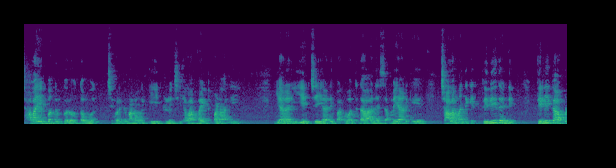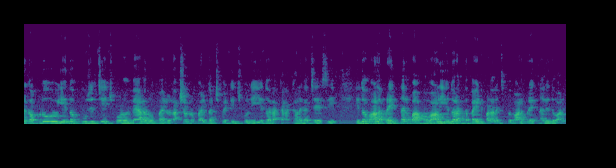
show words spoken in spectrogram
చాలా ఇబ్బందులు పెరుగుతాము చివరికి మనం వీటి నుంచి ఎలా బయటపడాలి? ఎలా ఏం చేయాలి భగవంతుడా అనే సమయానికి చాలా మందికి తెలియక అప్పటికప్పుడు ఏదో పూజలు చేయించుకోవడం, వేల రూపాయలు, లక్షల రూపాయలు ఖర్చు పెట్టించుకొని ఏదో రకరకాలుగా చేసి, ఏదో వాళ్ళ ప్రయత్నాలు పాపం వాళ్ళు ఏదో రకంగా బయటపడాలని చెప్పి వాళ్ళ ప్రయత్నాలు ఏదో వాళ్ళు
